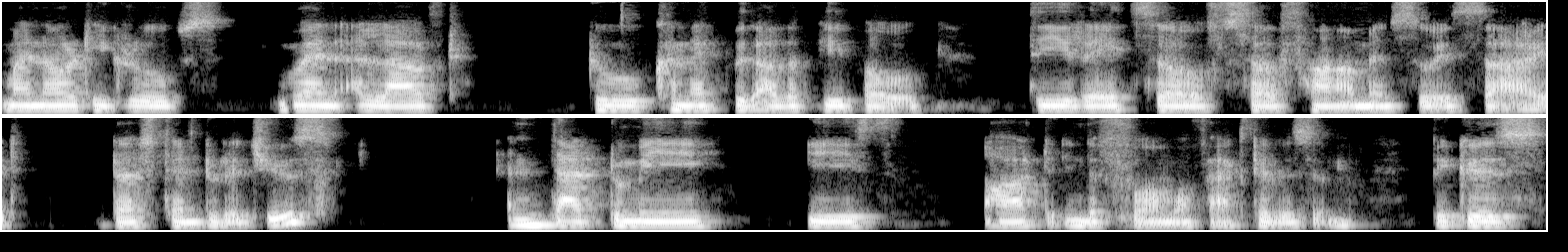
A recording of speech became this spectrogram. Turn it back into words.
minority groups, when allowed to connect with other people, the rates of self harm and suicide does tend to reduce. And that to me is art in the form of activism because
